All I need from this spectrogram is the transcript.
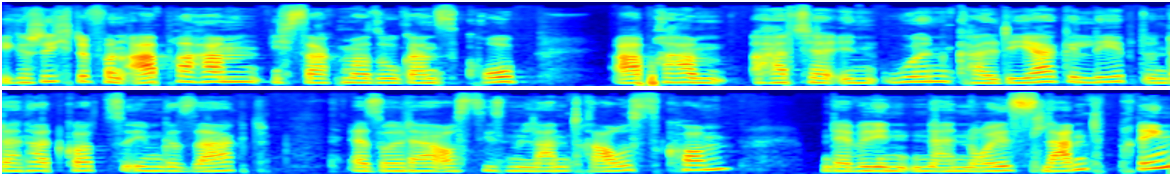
Die Geschichte von Abraham, ich sag mal so ganz grob, Abraham hat ja in Uren, Chaldea gelebt und dann hat Gott zu ihm gesagt, er soll da aus diesem Land rauskommen und er will ihn in ein neues Land bringen.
